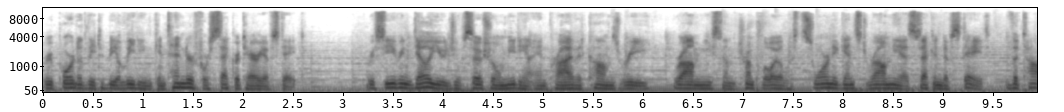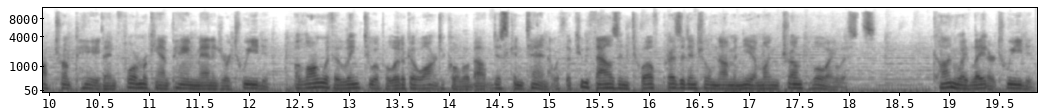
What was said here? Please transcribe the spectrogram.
reportedly to be a leading contender for Secretary of State. Receiving deluge of social media and private comms re, Romney some Trump loyalists warn against Romney as second of state, the top Trump aide and former campaign manager tweeted, along with a link to a Politico article about discontent with the 2012 presidential nominee among Trump loyalists. Conway later tweeted,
